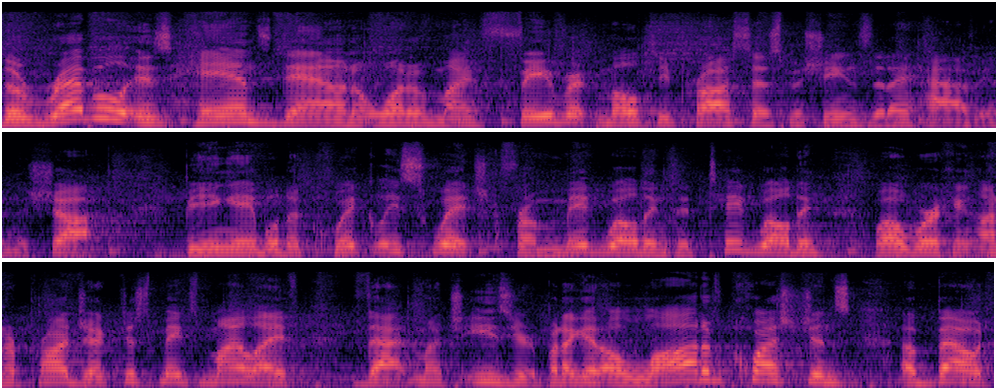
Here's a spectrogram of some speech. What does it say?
The Rebel is hands down one of my favorite multi-process machines that I have in the shop. Being able to quickly switch from MIG welding to TIG welding while working on a project just makes my life that much easier. But I get a lot of questions about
